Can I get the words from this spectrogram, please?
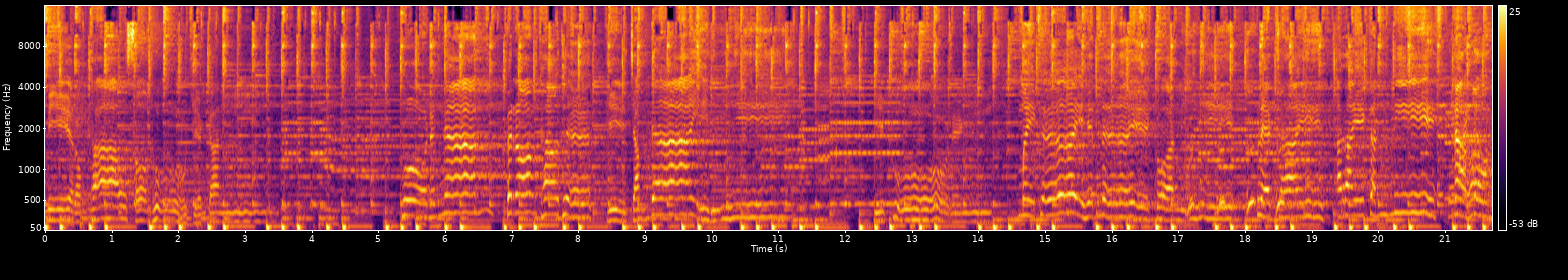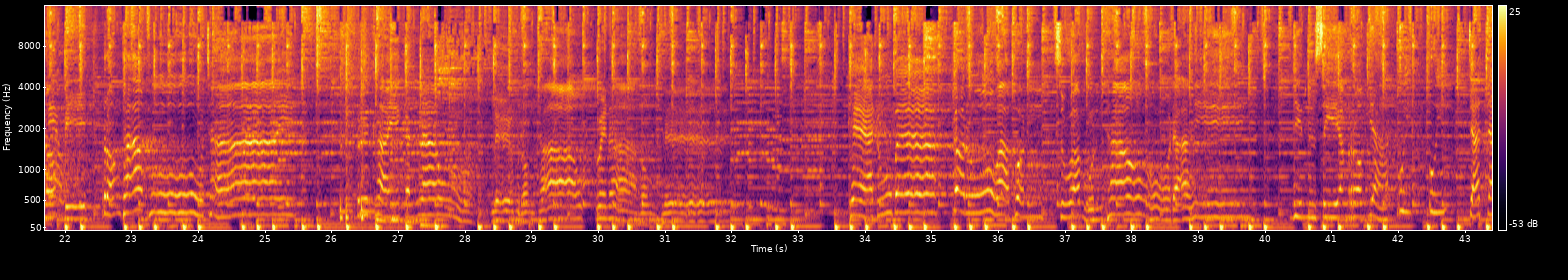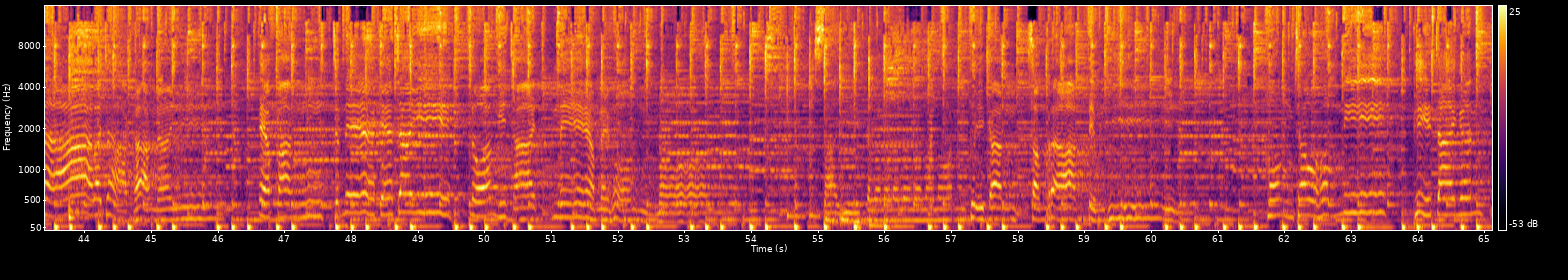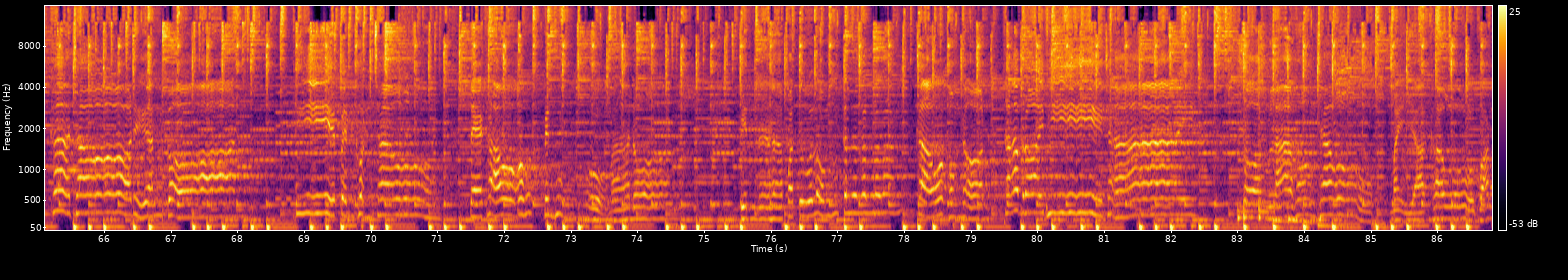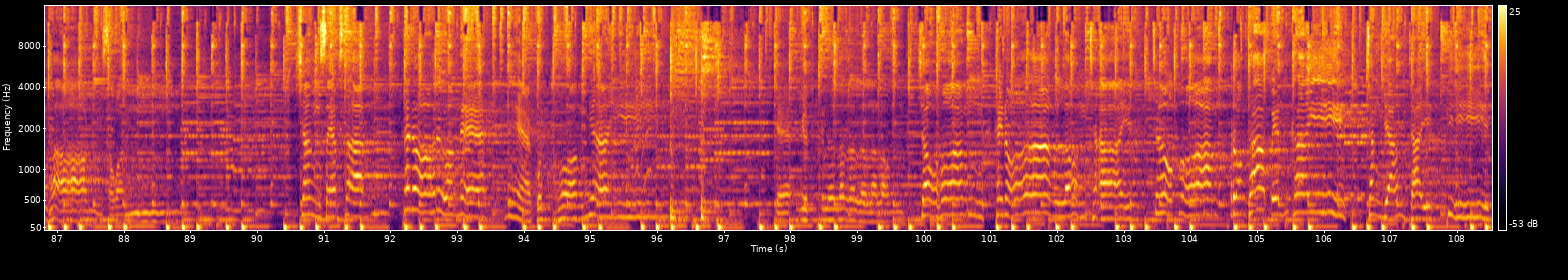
มีรองเท้าสองคู่เคียงกันผู้หนึ่งงานเป็นรองเท้าเธอที่จำได้ดี อีกคู่หนึ่ง ไม่เคยเห็นเลยก่อนนี้ แปลกใจอะไรกันนี่หน้าห้องน้องบี กันสำราญเต็มที่ห้องเช่าห้องนี้ พี่จ่ายเงินค่าเช่าเดือนก่อน พี่เป็นคนเช่า แต่เขาเป็นผู้มานอนเปิดประตูลงกันละละละากเข้าขวางทางสวรรค์ช่างแสบสันแค่นอเรื่องแน่แน่คนของใหญ่แกะเงินกละละละละละลองเจ้าห้องให้น้องลองชาย เจ้าของรองเท้าเป็นใคร ช่างย้ำใจพี่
